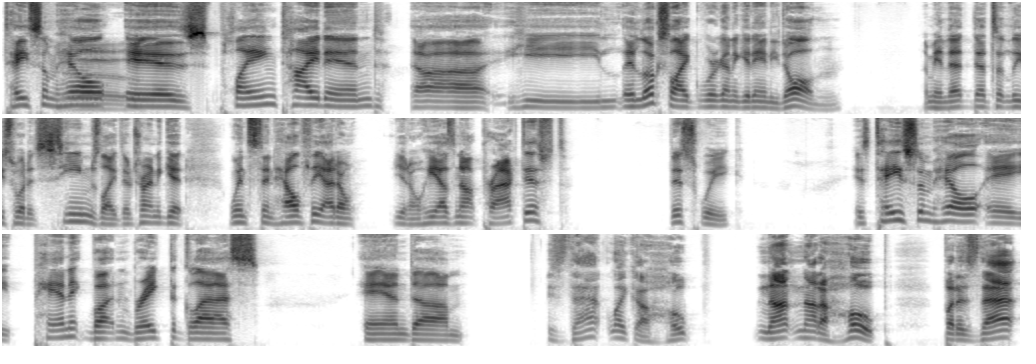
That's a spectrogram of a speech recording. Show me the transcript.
Taysom Hill Ooh. is playing tight end. Uh, he it looks like we're going to get Andy Dalton. I mean that that's at least what it seems like. They're trying to get Winston healthy. I don't, you know, he has not practiced this week. Is Taysom Hill a panic button, break the glass, and um, Is that like a hope? Not not a hope, but is that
